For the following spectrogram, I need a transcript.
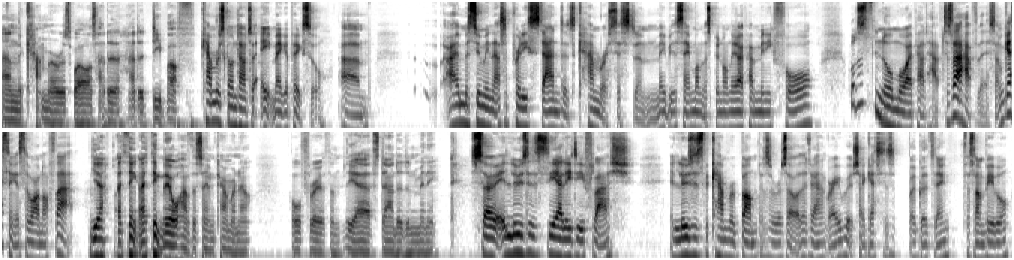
and the camera as well has had a had a debuff. Camera's gone down to 8 megapixel. Um, I'm assuming that's a pretty standard camera system. Maybe the same one that's been on the iPad Mini 4. What does the normal iPad have? Does that have this? I'm guessing it's the one off that. Yeah, I think I think they all have the same camera now. All three of them, the Air, Standard, and Mini. So it loses the LED flash. It loses the camera bump as a result of the downgrade, which I guess is a good thing for some people.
